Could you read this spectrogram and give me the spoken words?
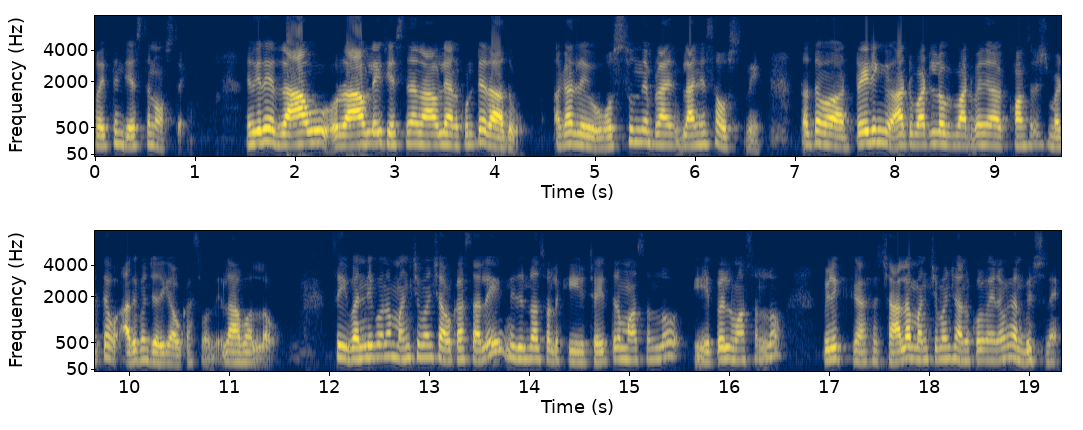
ప్రయత్నం చేస్తూనే వస్తాయి. ఎందుకంటే రావు రావులే చేసినా రావులే అనుకుంటే రాదు. అదే వస్తుంది ప్లాన్ ప్లాన్ చేస్తే వస్తుంది. తర్వాత ట్రేడింగ్ అటు వాటిలో వాటి మీద కాన్సన్ట్రేషన్ పెడితే అది కొంచెం జరిగే అవకాశం ఉంది లాభాల్లో. సో ఇవన్నీ కూడా మంచి మంచి అవకాశాలే. మిథున రాశి వాళ్ళకి చైత్ర మాసంలో ఏప్రిల్ మాసంలో వీళ్ళకి కాస్త చాలా మంచి మంచి అనుకూలమైనవి కనిపిస్తున్నాయి.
